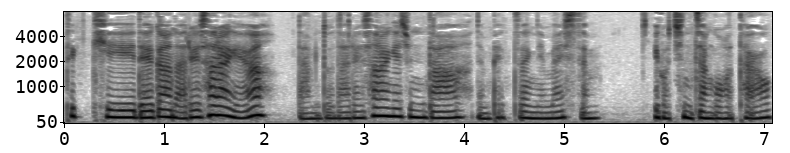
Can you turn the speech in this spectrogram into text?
특히 내가 나를 사랑해야 남도 나를 사랑해준다는 백장님 말씀. 이거 진짜인 것 같아요.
